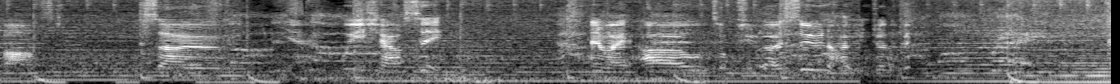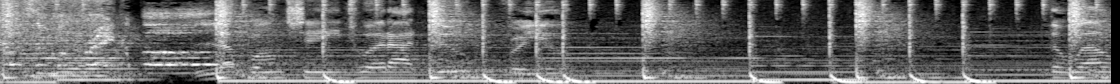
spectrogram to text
fast. So, yeah, we shall see. Anyway, I'll talk to you guys soon. I hope you enjoy the video. Love won't change what I do for you. The well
